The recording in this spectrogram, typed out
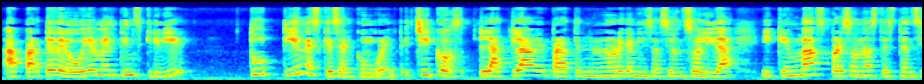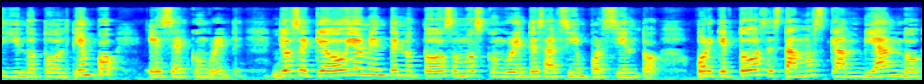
aparte de obviamente inscribir, tú tienes que ser congruente. Chicos, la clave para tener una organización sólida y que más personas te estén siguiendo todo el tiempo es ser congruente. Yo sé que obviamente no todos somos congruentes al 100%, porque todos estamos cambiando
